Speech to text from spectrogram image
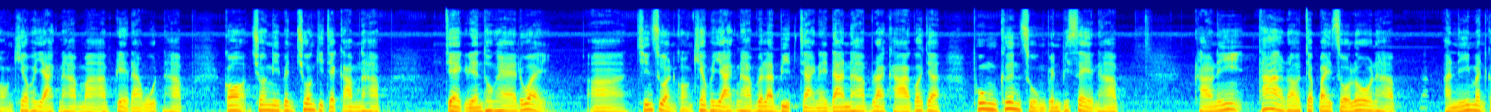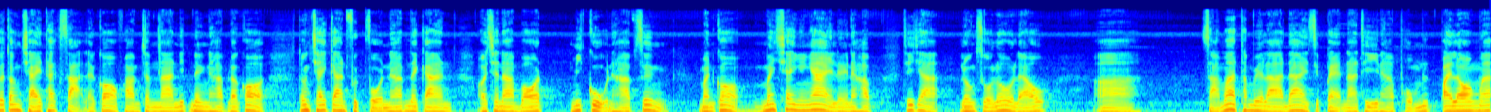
ของเขี้ยวพยักนะครับ มาอัปเกรดอาวุธนะครับ ก็ช่วงนี้เป็นช่วงกิจกรรมนะครับ แจกเหรียญธงแฮด้วยชิ้นส่วนของเขี้ยวพยักนะครับ เวลาบิดจากในดันนะครับ ราคาก็จะพุ่งขึ้นสูงเป็นพิเศษนะครับ คราวนี้ถ้าเราจะไปโซโล่นะครับ อันนี้มันก็ต้องใช้ทักษะแล้วก็ความชำนาญนิดนึงนะครับ แล้วก็ต้องใช้การฝึกฝนนะครับในการเอาชนะบอสมิกุนะครับ ซึ่งมันก็ไม่ใช่ง่าย ๆเลยนะครับ ที่จะลงโซโล่แล้วสามารถทำเวลาได้ 18 นาทีนะครับ ผมไปลองมา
